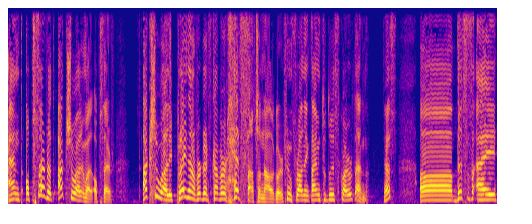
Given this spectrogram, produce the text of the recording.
And observe that actually, well, observe, actually planar vertex cover has such an algorithm running time to do square root n. Yes? Uh, this is a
